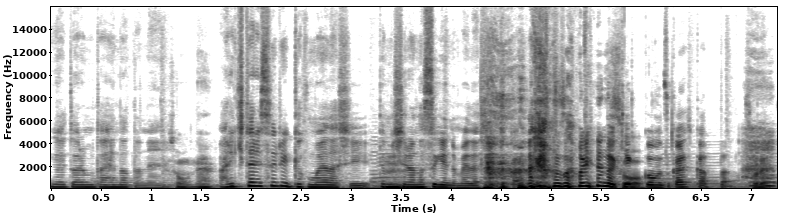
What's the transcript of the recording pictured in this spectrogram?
意外とあれも大変だったね。そうね。ありきたりする曲も嫌だしでもうん知らなすぎるのも嫌だしとか, なんかそういうの結構難しかった。それ。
